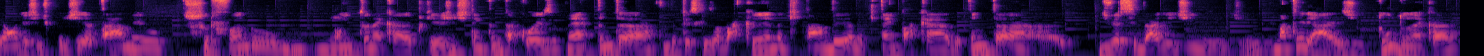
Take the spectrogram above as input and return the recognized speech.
é onde a gente podia estar, tá, meu, surfando muito, né, cara? Porque a gente tem tanta coisa, né? Tanta, tanta pesquisa bacana que tá andando, que tá empacada, tanta diversidade de, de materiais, de tudo, né, cara?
